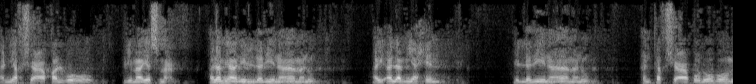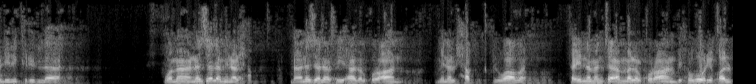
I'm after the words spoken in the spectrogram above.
أن يخشع قلبه لما يسمع. ألم يعني للذين آمنوا؟ أي ألم يحن للذين آمنوا أن تخشع قلوبهم لذكر الله وما نزل من الحق؟ ما نزل في هذا القرآن من الحق الواضح. فإن من تأمل القرآن بحضور قلب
